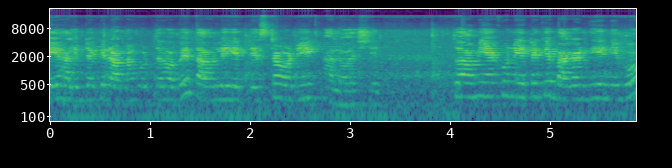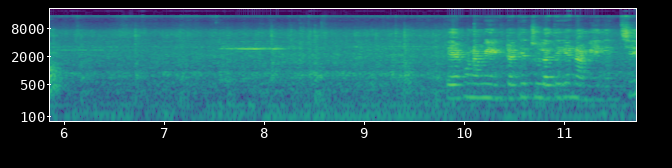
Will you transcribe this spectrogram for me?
এই হালিমটাকে রান্না করতে হবে, তাহলে এর টেস্টটা অনেক ভালো আসে। তো আমি এখন এটাকে বাগার দিয়ে নেব। এখন আমি এটাকে চুলা থেকে নামিয়ে নিচ্ছি।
